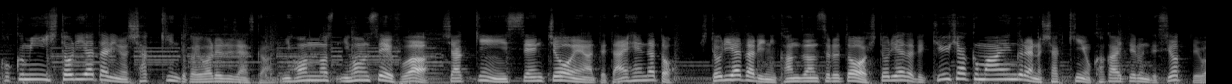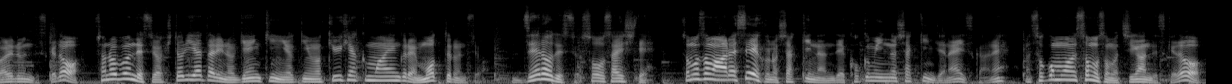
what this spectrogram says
国民1人当たりの借金とか言われるじゃないですか。日本の日本政府は借金1000兆円あって大変だと。1人当たりに換算すると1人当たり900万円ぐらいの借金を抱えてるんですよって言われるんですけどその分ですよ。1人当たりの現金預金は900万円ぐらい持ってるんですよ。ゼロですよ総裁して。そもそもあれ政府の借金なんで国民の借金じゃないですからね、まあ、そこもそもそも違うんですけど、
